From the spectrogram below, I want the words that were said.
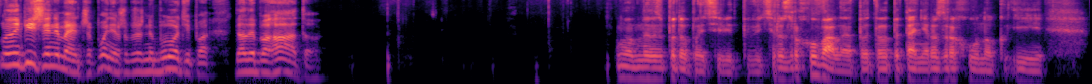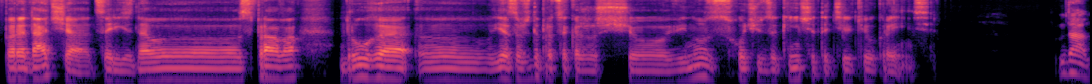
Ну, не більше, не менше, поняв, щоб вже не було, типа, дали багато. Ну, не подобається відповідь. Розрахували, питання розрахунок і передача це різна справа. Друге, е, я завжди про це кажу, що війну хочуть закінчити тільки українці. Да.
